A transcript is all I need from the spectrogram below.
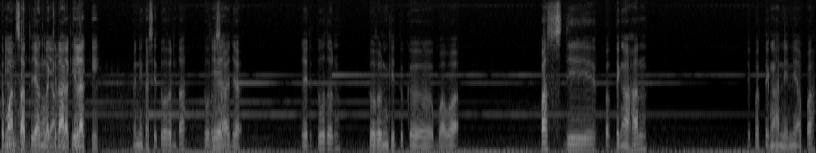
teman Yang- satu yang laki-laki. laki-laki. Ini kasih turun tah turun Iya. saja. Jadi turun turun gitu ke bawah pas di pertengahan di pertengahan ini apa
